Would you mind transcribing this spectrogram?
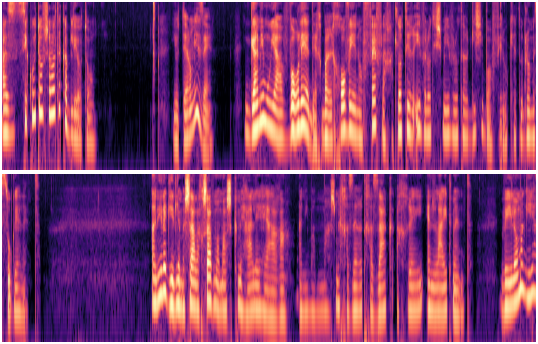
אז סיכוי טוב שלא תקבלי אותו. יותר מזה, גם אם הוא יעבור לידך ברחוב וינופף לך, את לא תראי ולא תשמעי ולא תרגישי בו אפילו, כי את עוד לא מסוגלת. אני נגיד, למשל, עכשיו ממש כמהה להערה. אני ממש מחזרת חזק אחרי Enlightenment, והיא לא מגיעה.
